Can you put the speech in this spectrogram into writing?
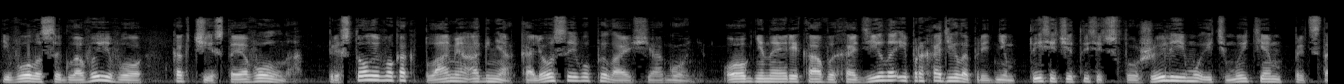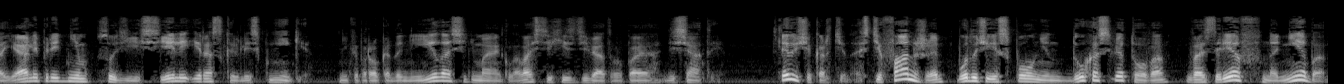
и волосы главы его, как чистая волна. Престол его, как пламя огня, колеса его, пылающий огонь. Огненная река выходила и проходила пред ним, тысячи тысяч служили ему, и тьмы тем предстояли пред ним, судьи сели и раскрылись книги. Книга пророка Даниила, 7 глава, стихи с 9 по 10. Следующая картина. Стефан же, будучи исполнен Духа Святого, возрев на небо,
